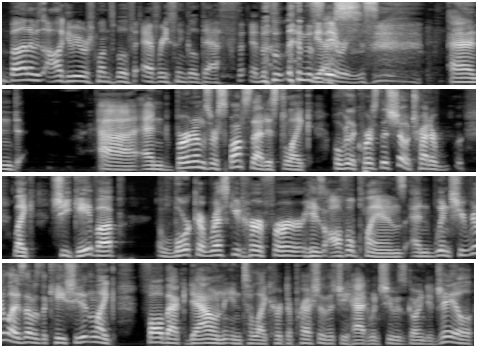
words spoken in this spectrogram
Burnham is arguably responsible for every single death in the in the Yes. series. and uh and Burnham's response to that is to like over the course of the show try to like she gave up Lorca rescued her for his awful plans and when she realized that was the case she didn't like fall back down into like her depression that she had when she was going to jail.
